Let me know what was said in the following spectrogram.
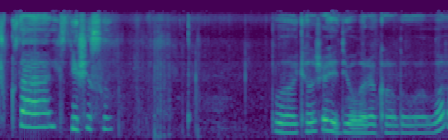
Çok güzel. Yaşasın. Bu arkadaşa hediye olarak aldım valla.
